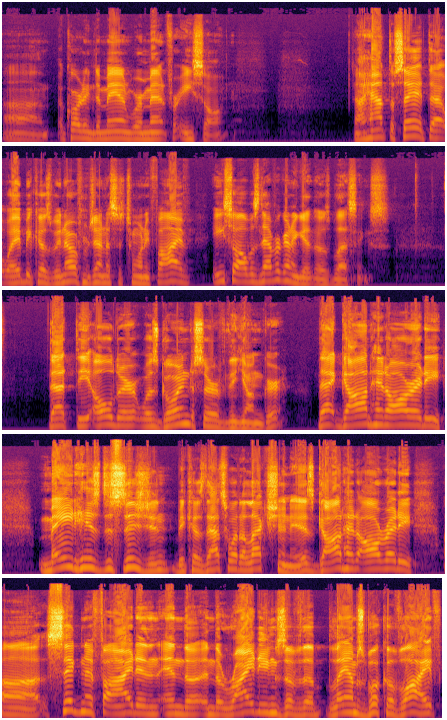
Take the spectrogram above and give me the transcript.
um, according to man, were meant for Esau. I have to say it that way because we know from Genesis 25 Esau was never going to get those blessings. That the older was going to serve the younger, that God had already made his decision because that's what election is. God had already uh, signified in, in, the, in the writings of the Lamb's Book of Life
